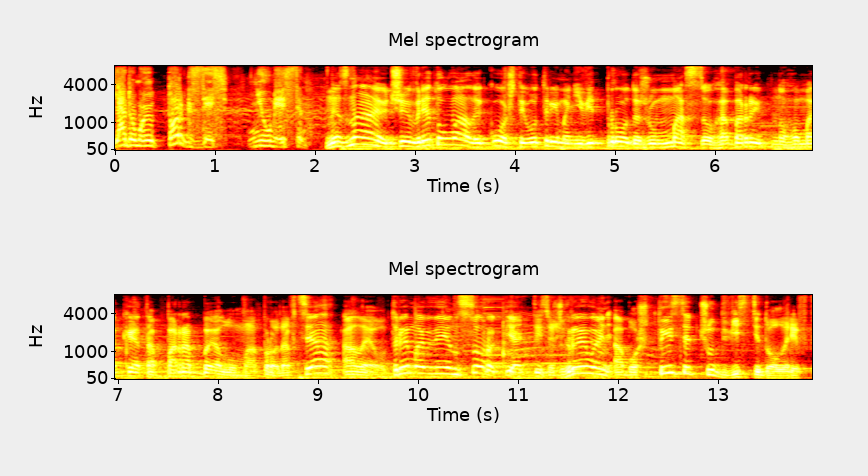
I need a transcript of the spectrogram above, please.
Я думаю, торг здесь неуместен. Не знаю, чи врятували кошти, отримані від продажу масогабаритного макета Парабелума продавця, але отримав він 45 тисяч гривень або ж 1200 доларів.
